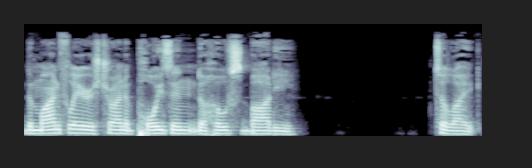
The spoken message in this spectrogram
the mind flayer is trying to poison the host's body to like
